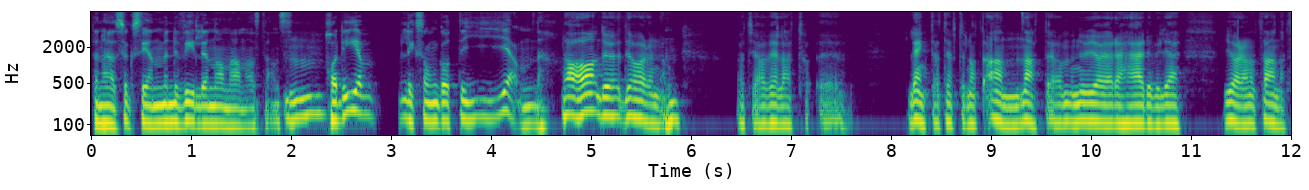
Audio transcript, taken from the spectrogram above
den här succén, men du ville någon annanstans, har det liksom gått igen? Ja, det, det har det nog. Att jag har velat, eh, längtat efter något annat. Ja, nu gör jag det här, då vill jag göra något annat.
